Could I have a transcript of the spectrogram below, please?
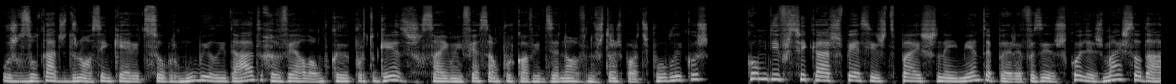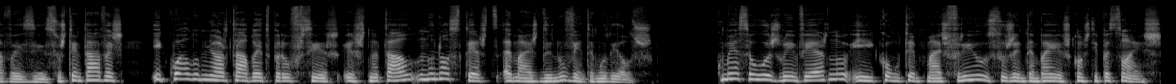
Os resultados do nosso inquérito sobre mobilidade revelam que portugueses receiam infecção por Covid-19 nos transportes públicos, como diversificar espécies de peixe na emenda para fazer escolhas mais saudáveis e sustentáveis e qual o melhor tablet para oferecer este Natal no nosso teste a mais de 90 modelos. Começa hoje o inverno e, com o tempo mais frio, surgem também as constipações.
